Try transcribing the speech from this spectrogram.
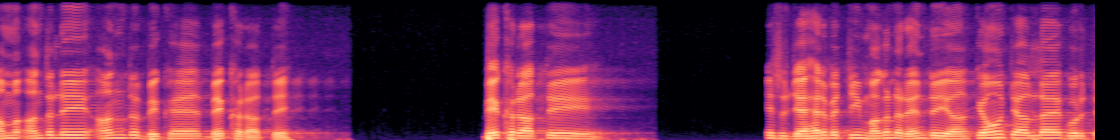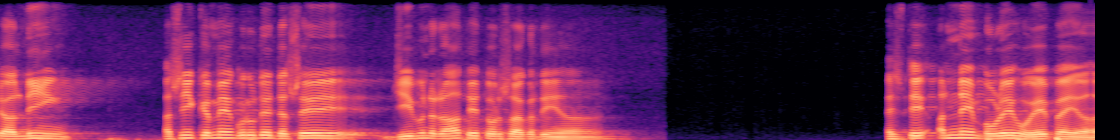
ਹਮ ਅੰਧਲੇ ਅੰਧ ਬਿਖੈ ਬਿਖਰਾਤੇ ਬਿਖਰਾਤੇ ਇਸ ਜ਼ਹਿਰ ਵਿੱਚ ਹੀ ਮਗਨ ਰਹਿੰਦੇ ਆ ਕਿਉਂ ਚੱਲੈ ਗੁਰ ਚਾਲਨੀ? ਅਸੀਂ ਕਿਵੇਂ ਗੁਰੂ ਦੇ ਦੱਸੇ ਜੀਵਨ ਰਾਹ ਤੇ ਤੁਰ ਸਕਦੇ ਹਾਂ? ਇਸ ਤੇ ਅੰਨੇ ਬੋਲੇ ਹੋਏ ਪਏ ਆ।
